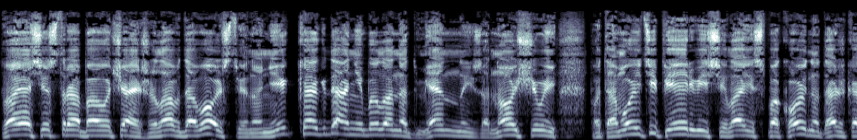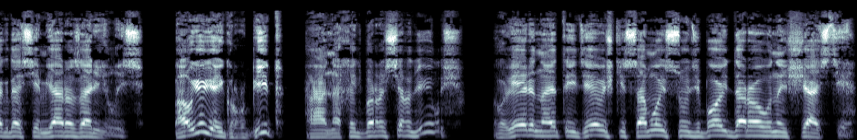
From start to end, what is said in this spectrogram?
Твоя сестра Бао-Чай жила в довольстве, но никогда не была надменной, заносчивой, потому и теперь весела и спокойна, даже когда семья разорилась. Бао-Ю ей грубит, а она хоть бы рассердилась. Уверена, этой девочке самой судьбой даровано счастье.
